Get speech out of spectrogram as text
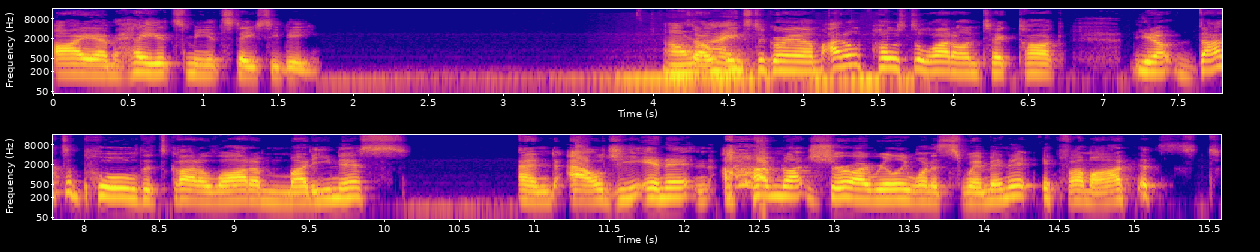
I am Hey, it's me, it's Staci B. All so right. Instagram, I don't post a lot on TikTok you know, that's a pool that's got a lot of muddiness and algae in it, and I'm not sure I really want to swim in it, if I'm honest.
